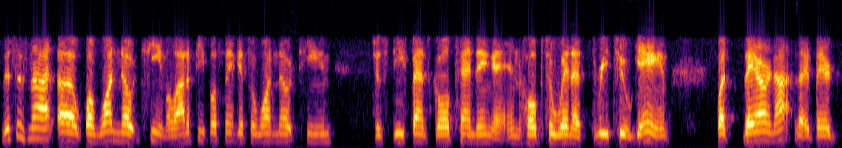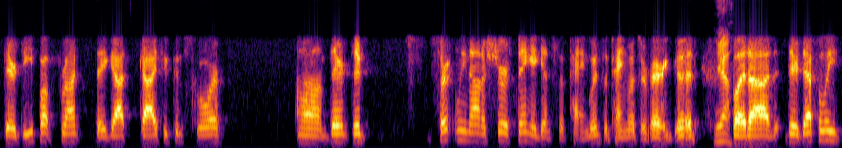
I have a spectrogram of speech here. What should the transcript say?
this is not a, a one note team. A lot of people think it's a one note team, just defense, goaltending, and hope to win a three two game. But they are not. They're they're deep up front. They got guys who can score. Um, they're they're certainly not a sure thing against the Penguins. The Penguins are very good. Yeah. But uh, they're definitely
